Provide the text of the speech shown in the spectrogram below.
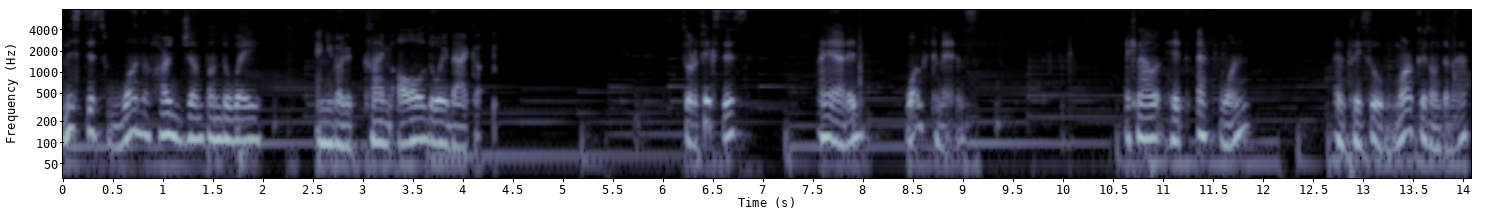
Miss this one hard jump on the way, and you gotta climb all the way back up. So to fix this, I added warp commands. I can now hit F1 and place little markers on the map.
